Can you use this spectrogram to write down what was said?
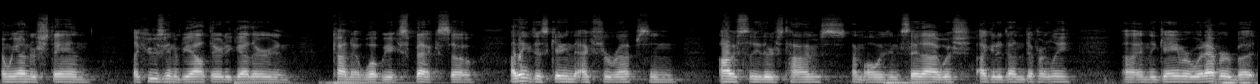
and we understand like who's going to be out there together and kind of what we expect. So I think just getting the extra reps and obviously there's times I'm always going to say that I wish I could have done differently uh, in the game or whatever, but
